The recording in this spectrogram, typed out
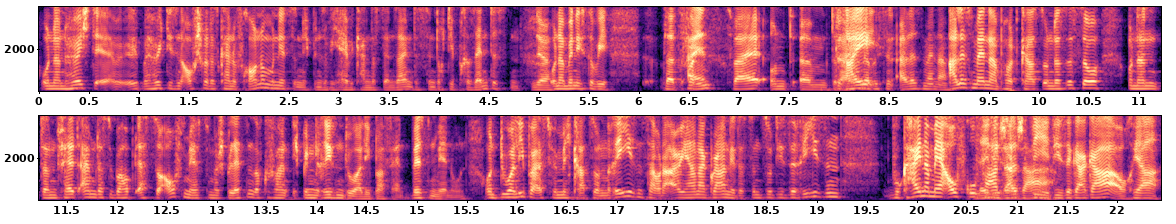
Und dann höre ich, äh, höre ich diesen Aufschrei, dass keine Frau nominiert sind. Und ich bin so wie, hey, wie kann das denn sein? Das sind doch die präsentesten. Ja. Und dann bin ich so wie, Platz 1, 2 und 3, ähm, Drei- glaube ich, sind alles Männer. alles Männer-Podcasts und das ist so, und dann, dann fällt einem das überhaupt erst so auf. Mir ist zum Beispiel letztens aufgefallen, ich bin ein riesen Dua Lipa-Fan, wissen wir nun. Und Dua Lipa ist für mich gerade so ein Riesenstar oder Ariana Grande, das sind so diese Riesen, wo keiner mehr Aufrufe Lady hat als Gaga. die, diese Gaga auch, ja.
